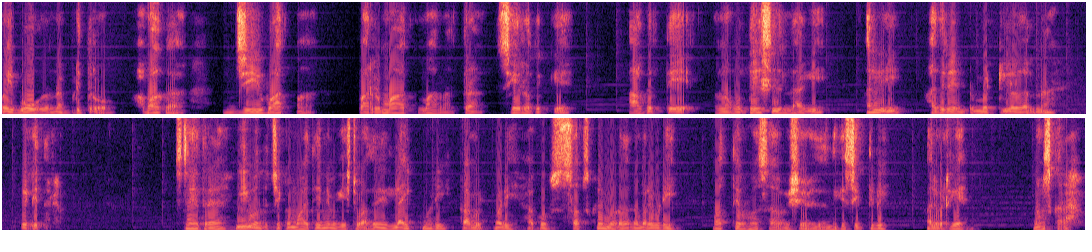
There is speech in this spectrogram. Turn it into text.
ವೈಭವಗಳನ್ನ ಬಿಡ್ತಿರೋ ಅವಾಗ ಜೀವಾತ್ಮ ಪರಮಾತ್ಮನ ಹತ್ರ ಸೇರೋದಕ್ಕೆ ಆಗುತ್ತೆ ಅನ್ನೋ ಉದ್ದೇಶದಿಂದಾಗಿ ಅಲ್ಲಿ ಹದಿನೆಂಟು ಮೆಟ್ಟಿಲುಗಳನ್ನು ಇಟ್ಟಿದ್ದಾರೆ. ಸ್ನೇಹಿತರೆ, ಈ ಒಂದು ಚಿಕ್ಕ ಮಾಹಿತಿ ನಿಮಗೆ ಇಷ್ಟವಾದರೆ ಲೈಕ್ ಮಾಡಿ, ಕಾಮೆಂಟ್ ಮಾಡಿ ಹಾಗೂ ಸಬ್ಸ್ಕ್ರೈಬ್ ಮಾಡೋದನ್ನು ಮರಿಬೇಡಿ. ಮತ್ತೆ ಹೊಸ ವಿಷಯದೊಂದಿಗೆ ಸಿಗ್ತೀವಿ. ಅಲ್ಲಿವರೆಗೆ ನಮಸ್ಕಾರ.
